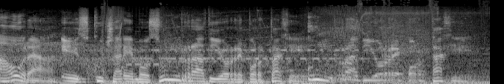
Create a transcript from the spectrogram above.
Ahora escucharemos un radio reportaje. Un radio reportaje.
